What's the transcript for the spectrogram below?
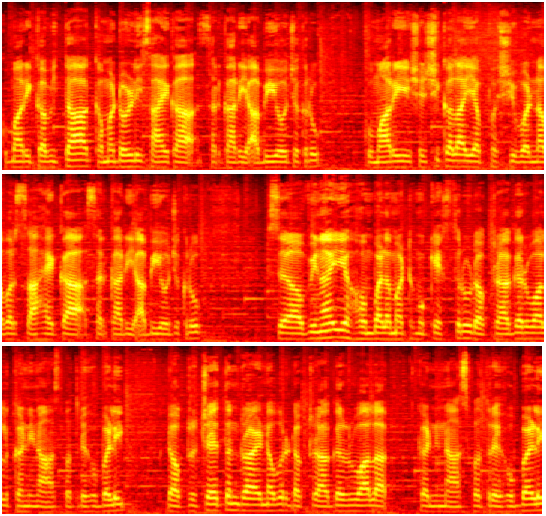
ಕುಮಾರಿ ಕವಿತಾ, ಕಮಡೊಳ್ಳಿ ಸಹಾಯಕ ಸರ್ಕಾರಿ ಅಭಿಯೋಜಕರು ಕುಮಾರಿ, ಶಶಿಕಲಾ, ಎಫ್. ಶಿವಣ್ಣವರ್ ಸಹಾಯಕ ಸರ್ಕಾರಿ ಅಭಿಯೋಜಕರು ವಿನಯ್ ಹೊಂಬಳಮಠ ಮುಖ್ಯಸ್ಥರು ಡಾಕ್ಟರ್ ಅಗರ್ವಾಲ್ ಕಣ್ಣಿನ ಆಸ್ಪತ್ರೆ ಹುಬ್ಬಳ್ಳಿ ಡಾಕ್ಟರ್ ಚೇತನ್ ರಾಯಣ್ಣವರು ಡಾಕ್ಟರ್ ಅಗರ್ವಾಲ್ ಕಣ್ಣಿನ ಆಸ್ಪತ್ರೆ ಹುಬ್ಬಳ್ಳಿ,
